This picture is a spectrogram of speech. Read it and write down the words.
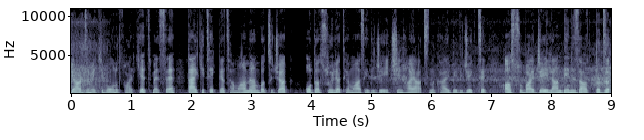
Yardım ekibi onu fark etmese belki tekne tamamen batacak, o da suyla temas edeceği için hayatını kaybedecekti. Assubay Ceylan denize atladı.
